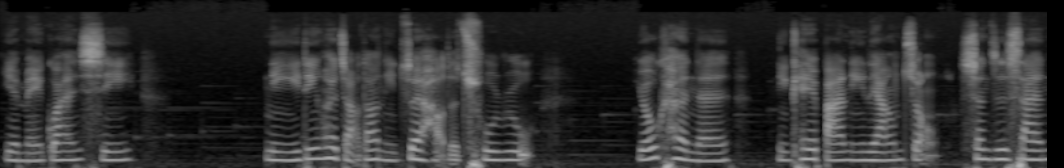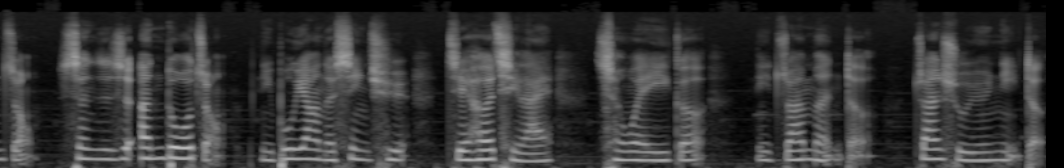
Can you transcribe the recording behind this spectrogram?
也没关系，你一定会找到你最好的出路，有可能。你可以把你两种，甚至三种，甚至是 N 多种你不一样的兴趣结合起来，成为一个你专门的、专属于你的，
